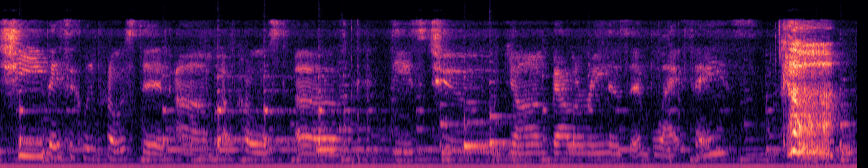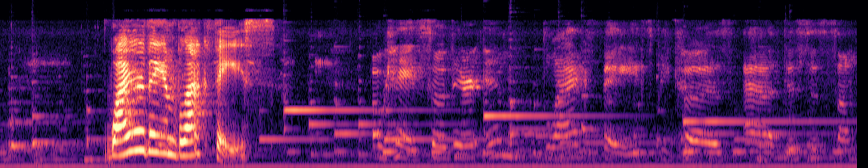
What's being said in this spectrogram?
she basically posted um, a post of these two young ballerinas in blackface. Why are they in blackface? Okay, so they're in blackface because uh, this is some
